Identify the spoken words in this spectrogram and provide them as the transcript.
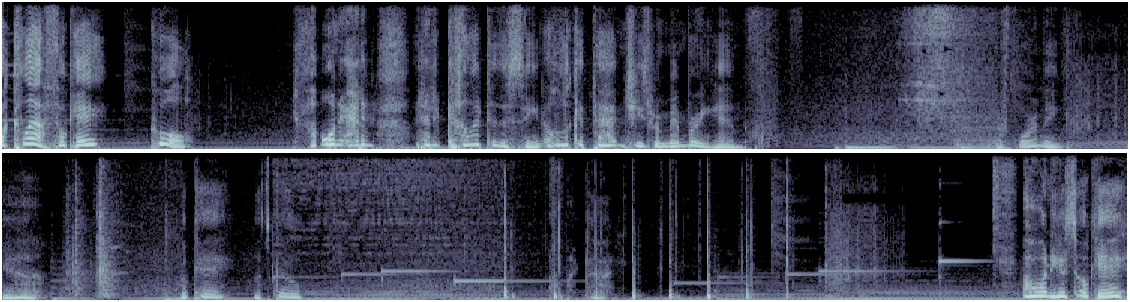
a clef. Okay, cool. Oh, and it added, it added color to the scene. Oh, look at that. And she's remembering him. Performing. Yeah. Okay, let's go. Oh, and here's okay.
